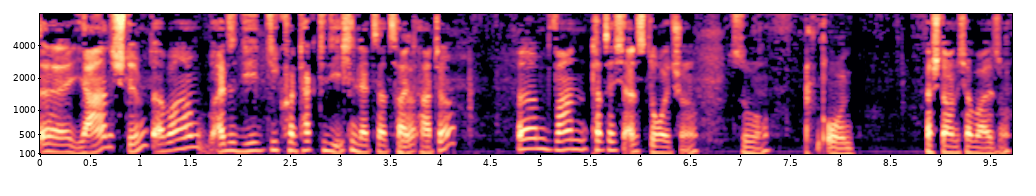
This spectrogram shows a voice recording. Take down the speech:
Äh, ja, das stimmt, aber also die, die Kontakte, die ich in letzter Zeit Ja. hatte, ähm, waren tatsächlich alles Deutsche. So, Und erstaunlicherweise.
